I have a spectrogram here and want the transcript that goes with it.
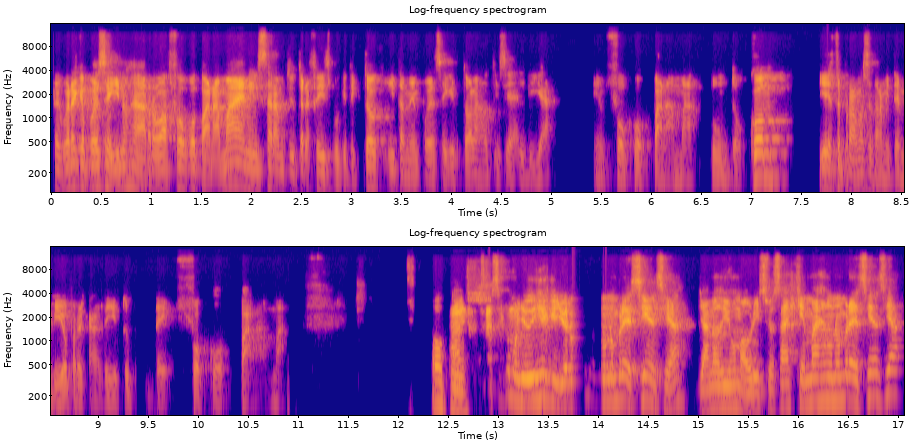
Recuerden que pueden seguirnos en arroba Foco Panamá en Instagram, Twitter, Facebook y TikTok y también pueden seguir todas las noticias del día en focopanamá.com y este programa se transmite en vivo por el canal de YouTube de Foco Panamá. Así como yo dije que yo era un hombre de ciencia, ya nos dijo Mauricio, ¿sabes quién más es un hombre de ciencia?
